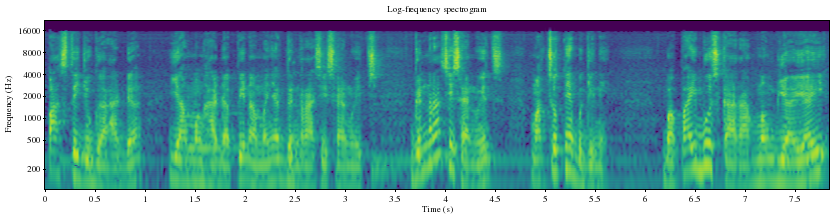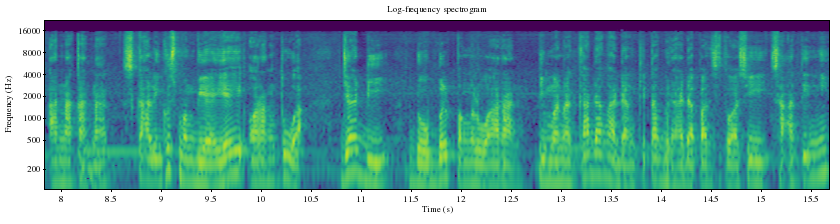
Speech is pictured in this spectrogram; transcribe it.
pasti juga ada yang menghadapi namanya generasi sandwich. Generasi sandwich maksudnya begini, bapak ibu sekarang membiayai anak-anak sekaligus membiayai orang tua. Jadi double pengeluaran, di mana kadang-kadang kita berhadapan situasi saat ini,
